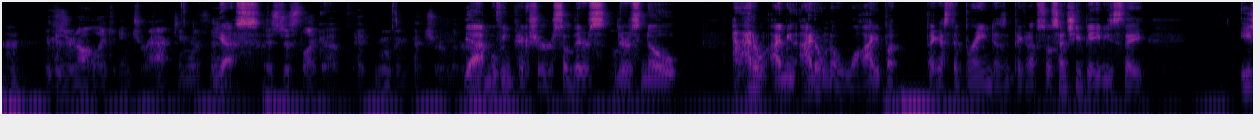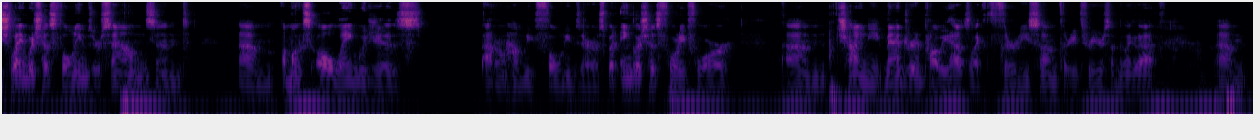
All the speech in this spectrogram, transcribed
Hmm. Because you're not like interacting with it. Yes. It's just like a pic- moving picture, literally. Yeah, moving pictures. So there's there's no and I don't I mean I don't know why, but I guess the brain doesn't pick it up. So essentially babies they each language has phonemes or sounds and um, amongst all languages I don't know how many phonemes there is, but English has 44 um, Chinese Mandarin probably has like 30 some, 33 or something like that. Um,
